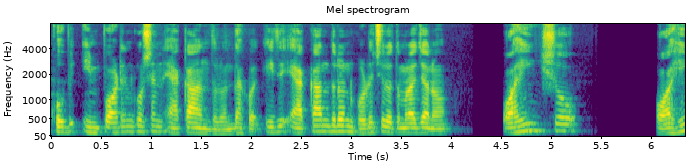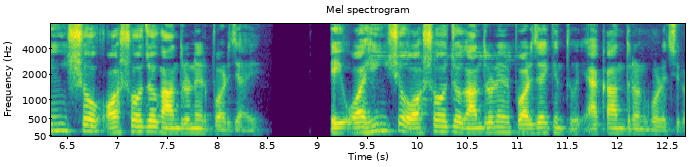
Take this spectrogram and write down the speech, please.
খুব ইম্পর্টেন্ট কোশ্চেন একা আন্দোলন। দেখো, এই যে একা আন্দোলন ঘটেছিল, তোমরা জানো, অহিংস অহিংস অসহযোগ আন্দোলনের পর্যায়ে। এই অহিংস অসহযোগ আন্দোলনের পর্যায়ে কিন্তু একা আন্দোলন করেছিল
